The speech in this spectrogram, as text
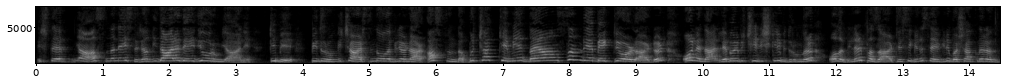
işte ya aslında neyse canım idare de ediyorum yani gibi bir durum içerisinde olabilirler. Aslında bıçak kemiğe dayansın diye bekliyorlardır. O nedenle böyle bir çelişkili bir durumları olabilir. Pazartesi günü sevgili Başakların.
